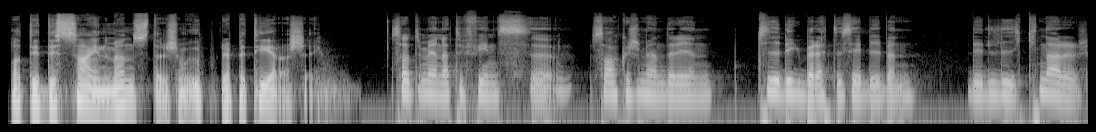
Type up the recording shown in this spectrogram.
att det är designmönster som upp- repeterar sig. Så att du menar att det finns eh, saker som händer i en tidig berättelse i Bibeln, det liknar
